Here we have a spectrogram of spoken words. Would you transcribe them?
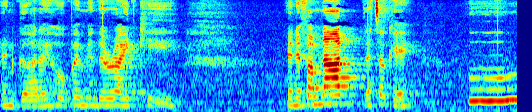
And God, I hope I'm in the right key. And if I'm not, that's okay. The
